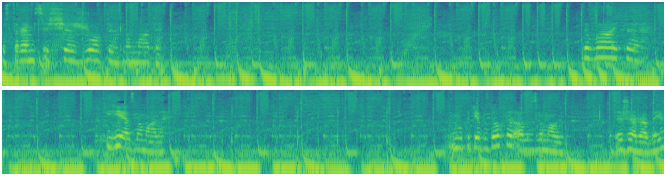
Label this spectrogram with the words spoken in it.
Постараємося ще жовтих зламати. Давайте. Є, зламали. Ну, хоча б здохли, але зламали. Вже радує.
